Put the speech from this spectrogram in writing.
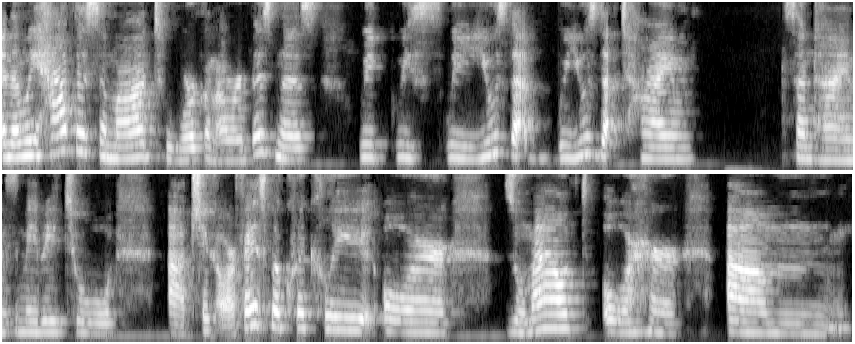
and then we have this amount to work on our business. We, we, we use that we use that time sometimes maybe to uh, check our Facebook quickly or zoom out or um,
